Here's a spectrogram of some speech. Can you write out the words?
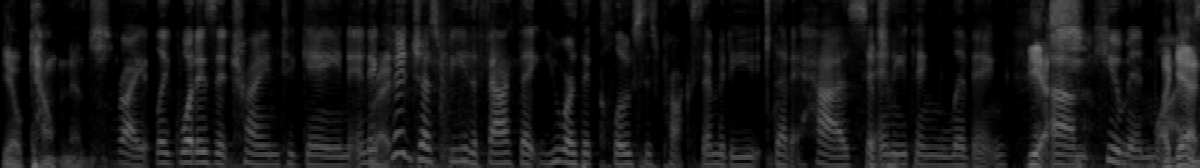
you know countenance? Right. Like, what is it trying to gain? And it Right. could just be the fact that you are the closest proximity that it has to It's- anything living, Yes. um, human wise. Again,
